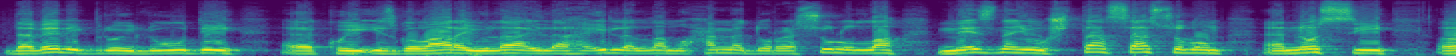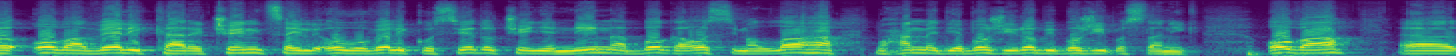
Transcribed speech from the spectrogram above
da velik broj ljudi e, koji izgovaraju la ilaha illallah Muhammedu Rasulullah ne znaju šta sa sobom e, nosi e, ova velika rečenica ili ovo veliko svjedočenje, nema Boga osim Allaha, Muhammed je Boži robi, Boži poslanik. Ova e,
